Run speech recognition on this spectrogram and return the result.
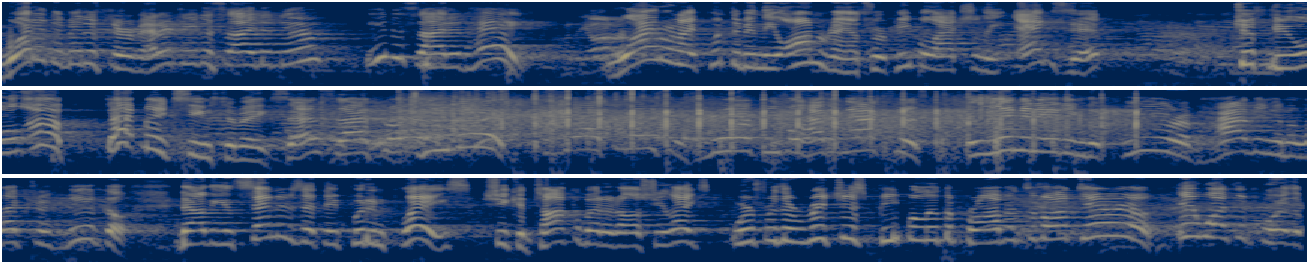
what did the Minister of Energy decide to do? He decided, hey, why don't I put them in the on-ramps where people actually exit to fuel up. That makes seems to make sense. That's what he did. More people having access, eliminating the fear of having an electric vehicle. Now, the incentives that they put in place, she can talk about it all she likes, were for the richest people in the province of Ontario. It wasn't for the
